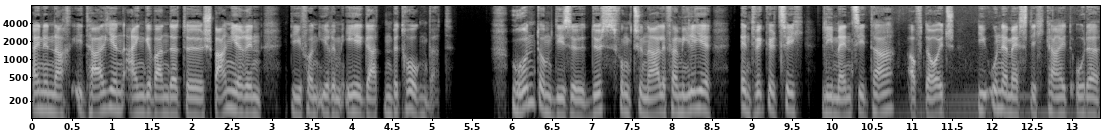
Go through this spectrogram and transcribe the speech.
eine nach Italien eingewanderte Spanierin, die von ihrem Ehegatten betrogen wird. Rund um diese dysfunktionale Familie entwickelt sich L'Immensità, auf Deutsch die Unermesslichkeit oder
